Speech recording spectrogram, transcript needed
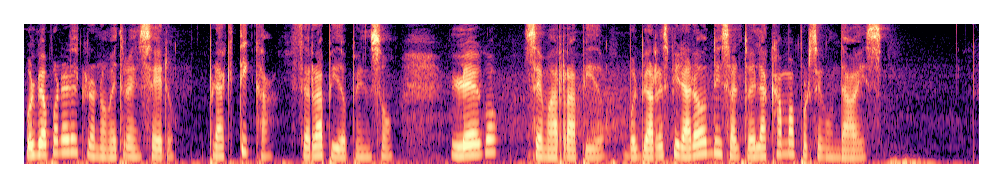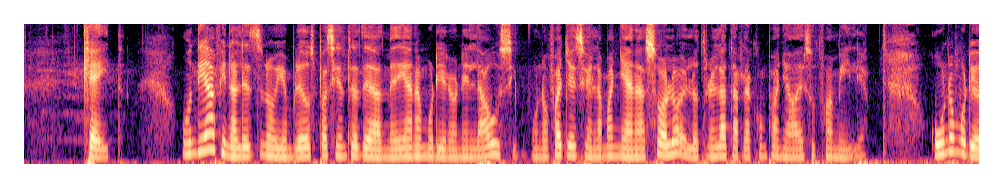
Volvió a poner el cronómetro en cero. Practica. Sé rápido, pensó. Luego sé más rápido. Volvió a respirar hondo y saltó de la cama por segunda vez. Kate. Un día a finales de noviembre dos pacientes de edad mediana murieron en la UCI. Uno falleció en la mañana solo, el otro en la tarde acompañado de su familia. Uno murió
